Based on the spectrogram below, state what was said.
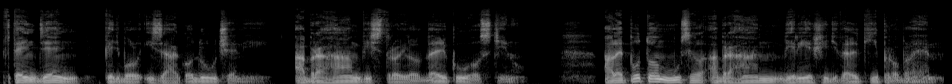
V ten deň, keď bol Izák odlúčený, Abraham vystrojil veľkú hostinu. Ale potom musel Abraham vyriešiť veľký problém.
